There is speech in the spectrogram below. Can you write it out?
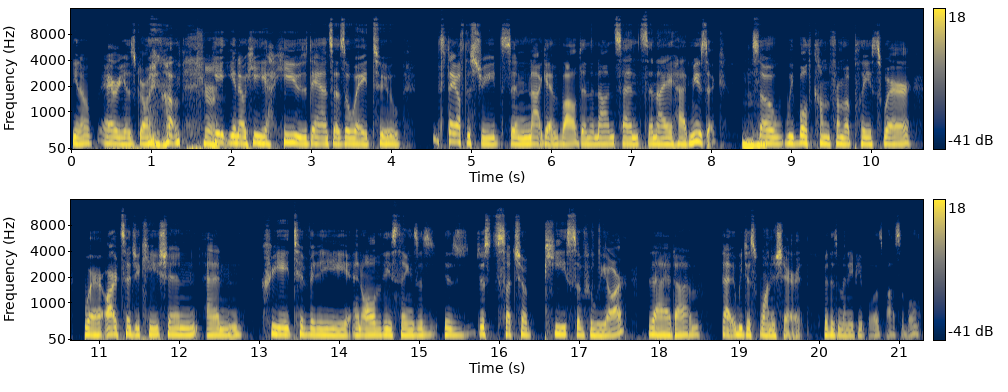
you know, areas growing up. Sure. He, you know, he he used dance as a way to stay off the streets and not get involved in the nonsense. And I had music, so we both come from a place where where arts education and creativity and all of these things is is just such a piece of who we are that um, that we just want to share it with as many people as possible.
